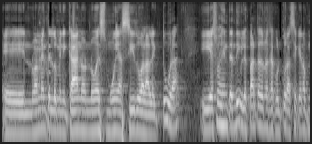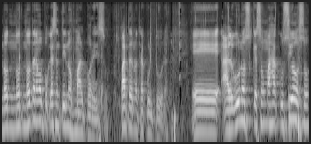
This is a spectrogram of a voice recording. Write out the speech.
Eh, normalmente el dominicano no es muy asiduo a la lectura. Y eso es entendible, es parte de nuestra cultura, así que no, no tenemos por qué sentirnos mal por eso, parte de nuestra cultura. Eh, algunos que son más acuciosos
